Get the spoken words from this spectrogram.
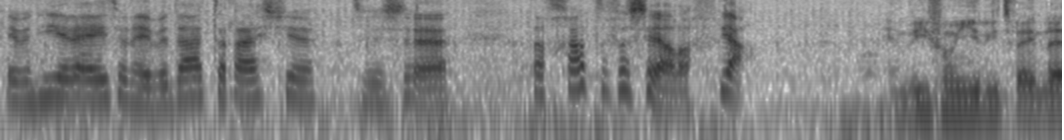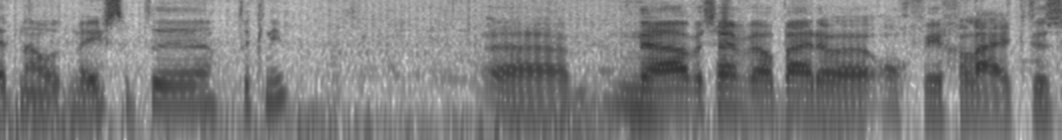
even hier eten en even daar terrasje. Dus uh, dat gaat er vanzelf, ja. En wie van jullie twee let nou het meest op de, op de knip? Uh, nou, we zijn wel beide ongeveer gelijk. Dus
